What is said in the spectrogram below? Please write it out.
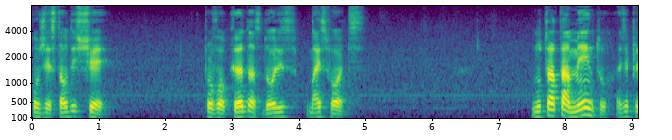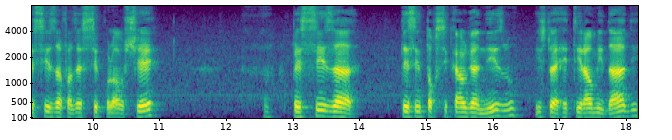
congestão de Xie, provocando as dores mais fortes. No tratamento, a gente precisa fazer circular o Xie, precisa desintoxicar o organismo, isto é, retirar a umidade,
